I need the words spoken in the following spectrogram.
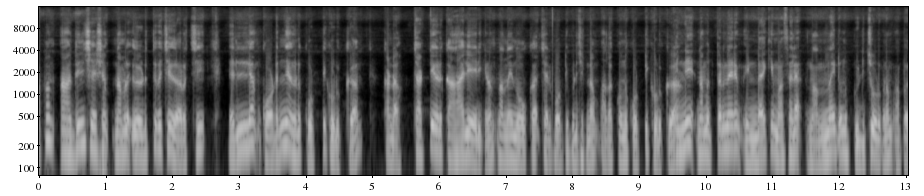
അപ്പം അതിനുശേഷം നമ്മൾ എടുത്തു വെച്ച ഇറച്ചി എല്ലാം കുടഞ്ഞ് അങ്ങോട്ട് കൊട്ടി കൊടുക്കുക. കണ്ടോ? ചട്ടി അങ്ങോട്ട് കാലിയായിരിക്കണം. നന്നായി നോക്കുക. ചിലപ്പോൾ ഒട്ടി പിടിച്ചിട്ടുണ്ടാവും. അതൊക്കെ ഒന്ന് കൊട്ടി കൊടുക്കുക. പിന്നെ നമ്മൾ ഇത്ര നേരം ഉണ്ടാക്കിയ മസാല നന്നായിട്ടൊന്ന് പിടിച്ചു കൊടുക്കണം. അപ്പോൾ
